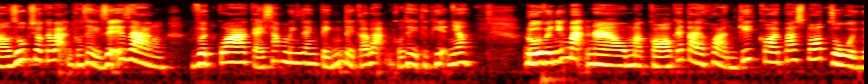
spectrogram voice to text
uh, giúp cho các bạn có thể dễ dàng vượt qua cái xác minh danh tính để các bạn có thể thực hiện nhá đối với những bạn nào mà có cái tài khoản Gitcoin Passport rồi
